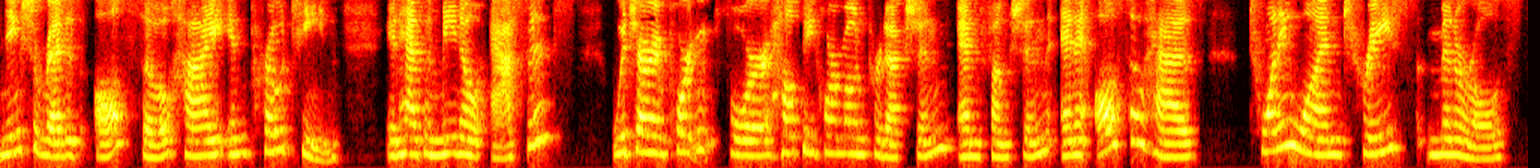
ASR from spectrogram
Ningxia Red is also high in protein. It has amino acids, which are important for healthy hormone production and function, and it also has 21 trace minerals,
